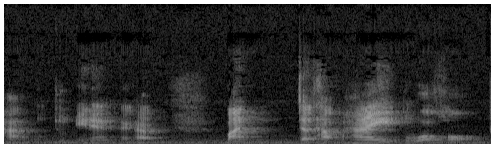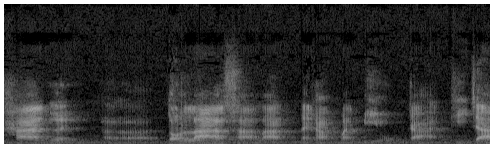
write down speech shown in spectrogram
ผ่านตรงจุดนี้เนี่ยนะครับ มันจะทำให้ตัวของค่าเงินเออดอลลาร์สหรัฐนะครับ มันมีโอกาสที่จะ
